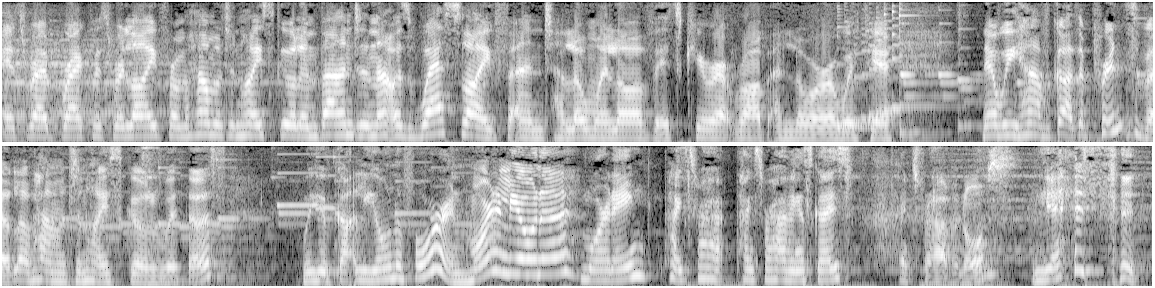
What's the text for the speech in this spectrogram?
It's Red Breakfast. We're live from Hamilton High School in Bandon. That was Westlife. And hello, my love. It's Ciara, Rob, and Laura with you. Now, we have got the principal of Hamilton High School with us. We have got Leona Foran. Morning, Leona. Morning. Thanks for ha- thanks for having us, guys. Thanks for having us. Yes.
